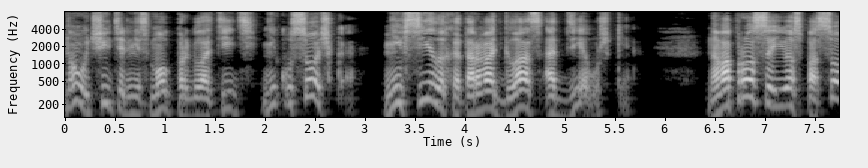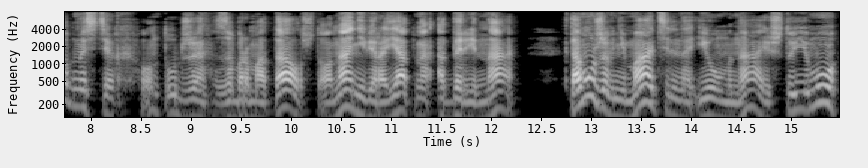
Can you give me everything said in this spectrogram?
но учитель не смог проглотить ни кусочка, не в силах оторвать глаз от девушки. На вопрос о ее способностях он тут же забормотал, что она невероятно одарена, к тому же внимательна и умна, и что ему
